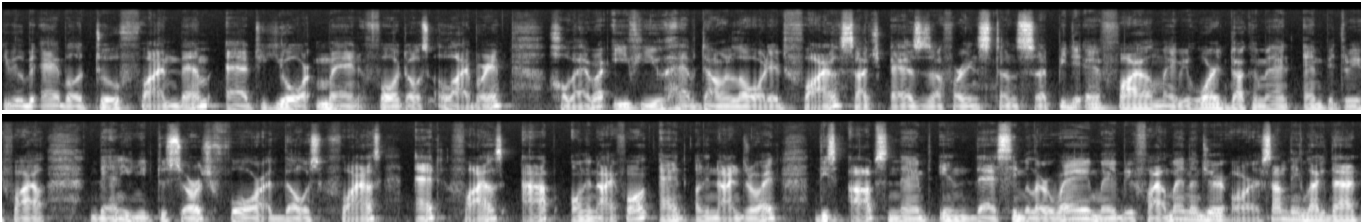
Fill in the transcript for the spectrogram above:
you will be able to find them at your main photos library. However if you have downloaded files such as uh, for instance a pdf file maybe word document mp3 file then you need to search for those files add files app on an iPhone and on an Android. These apps named in the similar way, maybe file manager or something like that.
